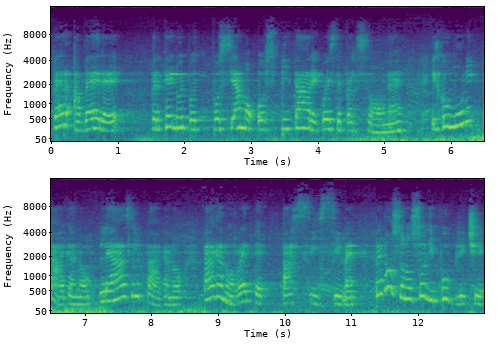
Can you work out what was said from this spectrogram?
per avere perché noi possiamo ospitare queste persone, i comuni pagano, le ASL pagano, pagano rette bassissime, però sono soldi pubblici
